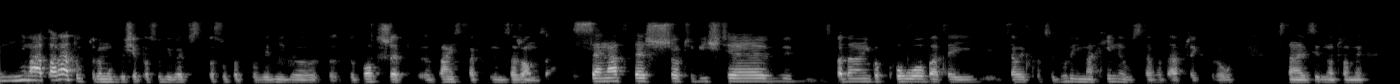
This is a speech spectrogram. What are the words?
nie ma aparatu, który mógłby się posługiwać w sposób odpowiedni do, do, do potrzeb państwa, którym zarządza. Senat też oczywiście spada na niego połowa tej całej procedury i machiny ustawodawczej, którą w Stanach Zjednoczonych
